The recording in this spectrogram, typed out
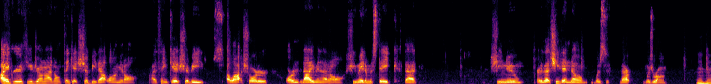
I agree with you, Jonah. I don't think it should be that long at all. I think it should be a lot shorter or not even at all. She made a mistake that she knew or that she didn't know was that was wrong. Mm-hmm.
